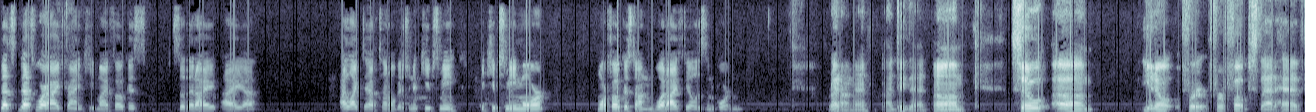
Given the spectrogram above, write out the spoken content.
that's that's where I try and keep my focus, so that I I uh, I like to have tunnel vision. It keeps me it keeps me more more focused on what I feel is important. Right on, man. I dig that. Um, so, um, you know, for for folks that have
